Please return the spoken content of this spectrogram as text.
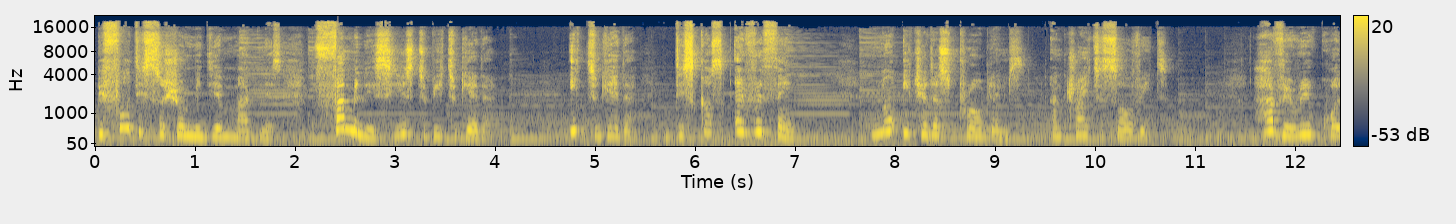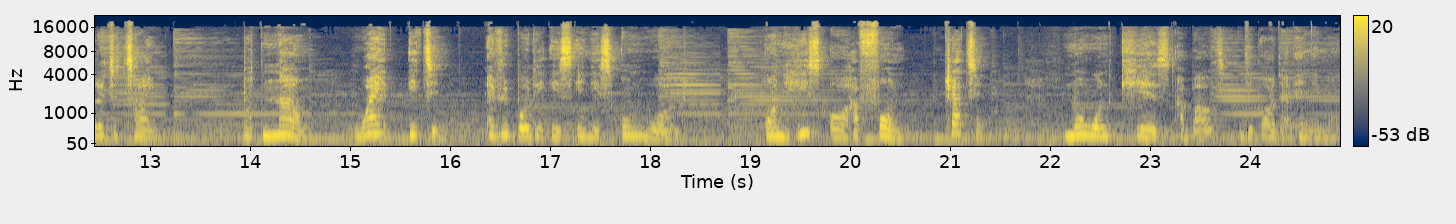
Before this social media madness, families used to be together, eat together, discuss everything, know each other's problems, and try to solve it. Have a real quality time. But now, while eating, everybody is in his own world, on his or her phone, chatting. No one cares about the other anymore.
